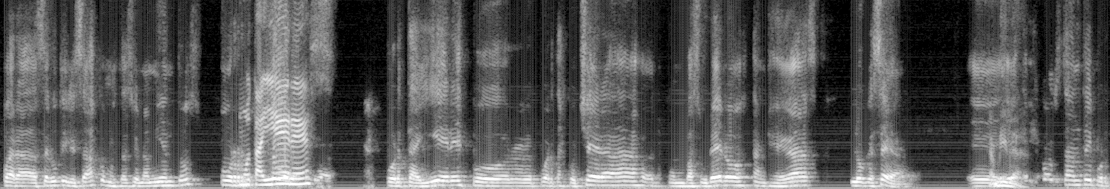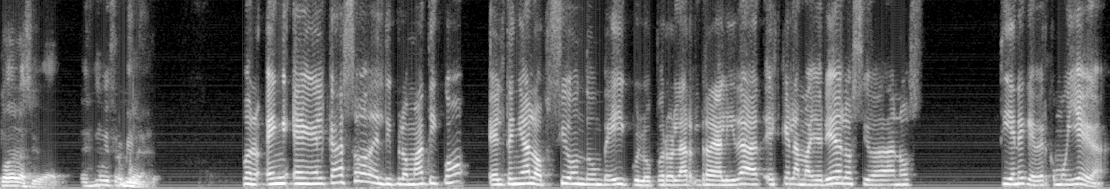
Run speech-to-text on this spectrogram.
para ser utilizadas como estacionamientos por... Como talleres. Por talleres, por puertas cocheras, con basureros, tanques de gas, lo que sea. Eh, es constante por toda la ciudad. Es muy frecuente. Bueno, en, en el caso del diplomático, él tenía la opción de un vehículo, pero la realidad es que la mayoría de los ciudadanos tiene que ver cómo llega.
